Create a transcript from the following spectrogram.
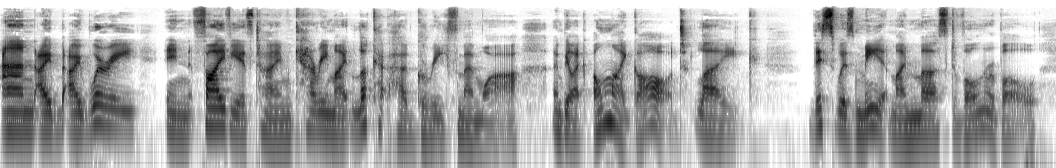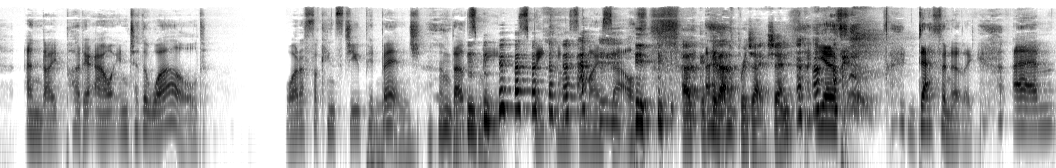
and I I worry in five years' time, Carrie might look at her grief memoir and be like, "Oh my god, like this was me at my most vulnerable." And I put it out into the world. What a fucking stupid bitch. That's me speaking for myself. I was gonna say that's projection. yes, definitely. Um,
